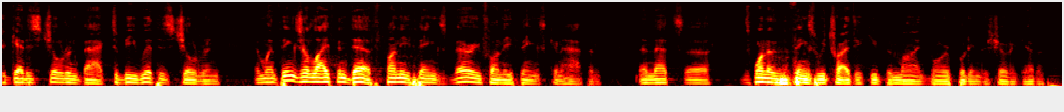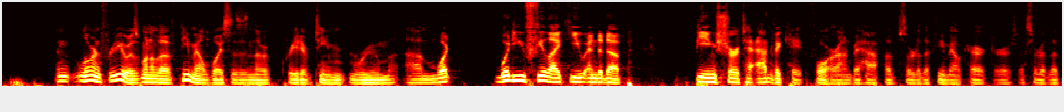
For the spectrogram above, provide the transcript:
to get his children back, to be with his children. And when things are life and death, funny things, very funny things can happen, and that's uh, it's one of the things we try to keep in mind when we're putting the show together. And Lorin, for you, as one of the female voices in the creative team room, um, what what do you feel like you ended up being sure to advocate for on behalf of sort of the female characters, or sort of the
